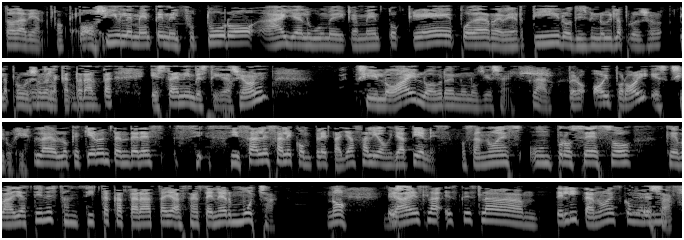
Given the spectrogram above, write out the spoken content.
Todavía no, ok. Posiblemente en el futuro hay algún medicamento que pueda revertir o disminuir la progresión, la progresión de la catarata. Está en investigación. Si lo hay, lo habrá en unos 10 años. Claro. Pero hoy por hoy es cirugía. La- lo que quiero entender es si, si sale, sale completa, ya salió, ya tienes. O sea, no es un proceso que vaya, tienes tantita catarata y hasta tener mucha. No, ya es, la, es que es la mm, telita, ¿no? Es como un- Exacto.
